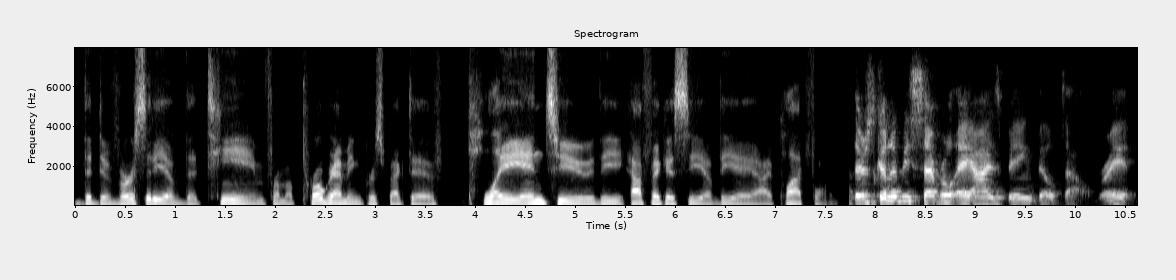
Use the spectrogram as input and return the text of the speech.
the diversity of the team from a programming perspective play into the efficacy of the AI platform? There's going to be several AIs being built out, right?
